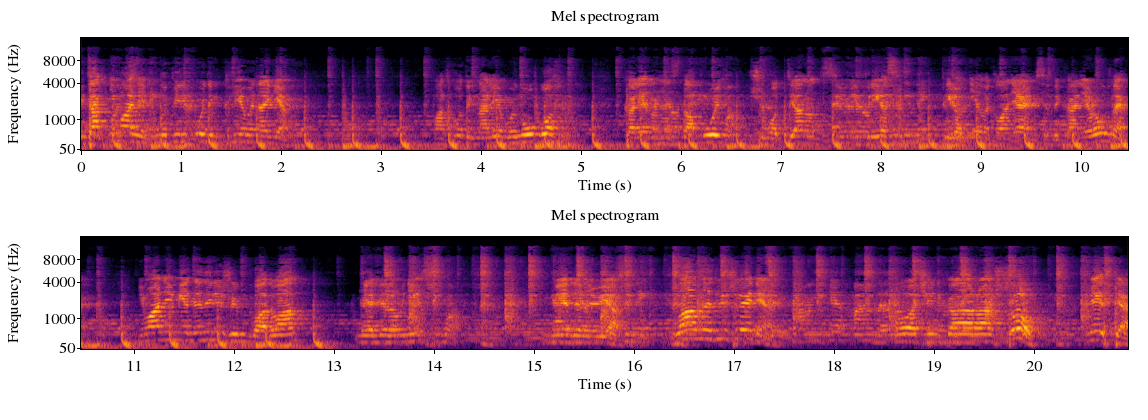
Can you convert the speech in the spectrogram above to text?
Итак, внимание, мы переходим к левой ноге. Подходы на левую ногу. Колено над стопой, живот тянут, сильный пресс. Вперед не наклоняемся, дыхание ровное. Внимание, медленный режим 2-2. Медленно вниз. Медленно вверх. Главное движение. Очень хорошо. Вместе.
